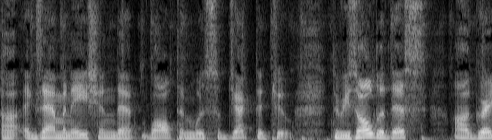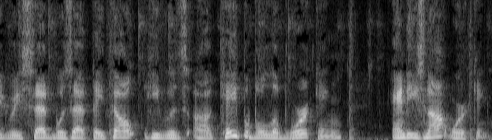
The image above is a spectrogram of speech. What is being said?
uh, examination that Walton was subjected to. The result of this, uh, Gregory said, was that they felt he was uh, capable of working and he's not working.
